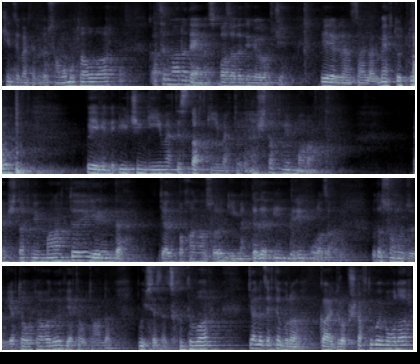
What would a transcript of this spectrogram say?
İkinci mərtəbədə öz hamam otağı var. Qatırmağına dəyməz. Bazarda demək olar ki, belə evlərin sayları məhduddur. Bu evin də ilkin qiyməti, start qiyməti 80 min manatdır. 80 min manatdır yerində. Gəlib baxandan sonra qiymətdə də endirim olacaq. Bu da sonuncu yataq otağıdır. Yataq otağında bu hissəsində çıxıntı var. Gələcəkdə bura qardırop şkafı qoymaq olar.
